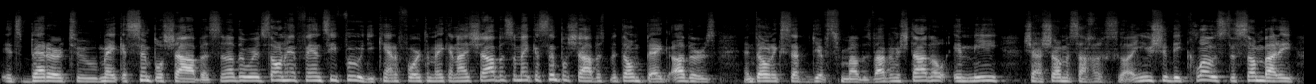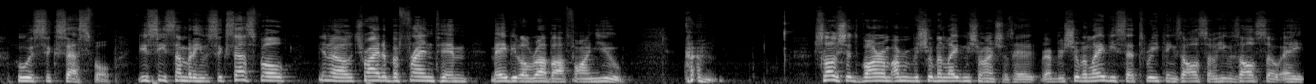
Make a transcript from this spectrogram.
it's better to make a simple Shabbos. In other words, don't have fancy food. You can't afford to make a nice Shabbos, so make a simple Shabbos, but don't beg others and don't accept gifts from others. And you should be close to somebody who is successful. If you see somebody who's successful, you know, try to befriend him. Maybe it'll rub off on you. Shloshet Levi Rabbi Levi said three things also. He was also a,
